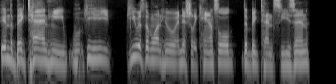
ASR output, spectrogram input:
in the Big Ten. He he he was the one who initially canceled the Big Ten season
